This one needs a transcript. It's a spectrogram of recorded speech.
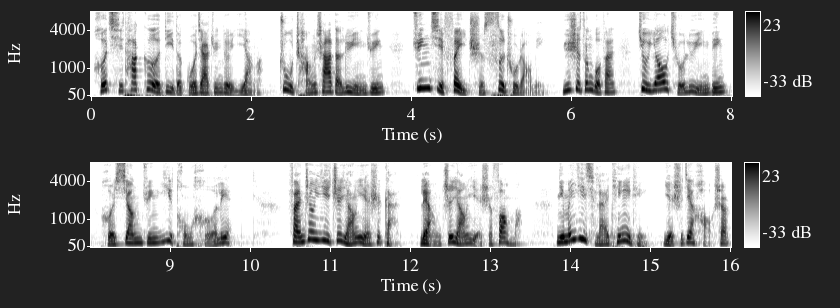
和其他各地的国家军队一样啊，驻长沙的绿营军军纪废弛，四处扰民。于是曾国藩就要求绿营兵和湘军一同合练，反正一只羊也是赶，两只羊也是放嘛，你们一起来听一听，也是件好事儿。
